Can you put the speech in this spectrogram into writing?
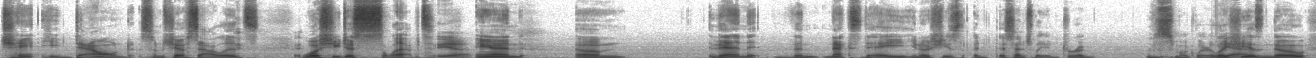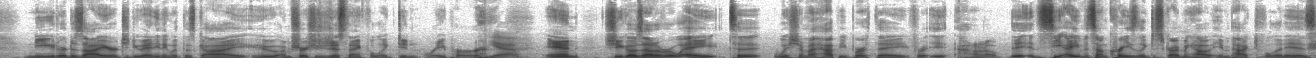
cha- he downed some chef salads while she just slept. Yeah. and um then the next day you know she's a, essentially a drug smuggler. Like she has no need or desire to do anything with this guy who i'm sure she's just thankful like didn't rape her. Yeah. and she goes out of her way to wish him a happy birthday for it i don't know. It, it- see i even sound crazy like describing how impactful it is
